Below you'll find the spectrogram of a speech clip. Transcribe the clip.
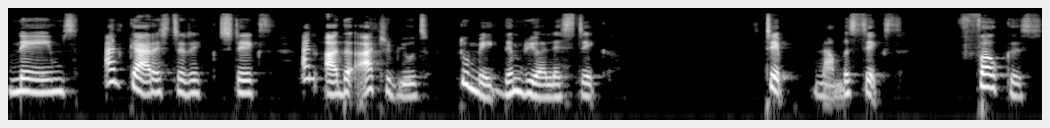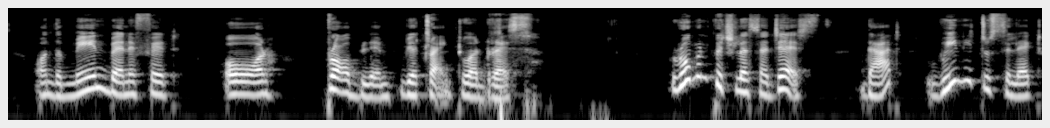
names and characteristics and other attributes to make them realistic. Tip number 6. Focus on the main benefit or problem we are trying to address. Roman Pichler suggests that we need to select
